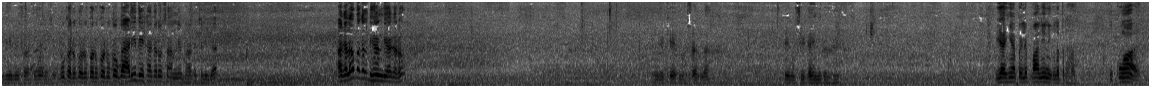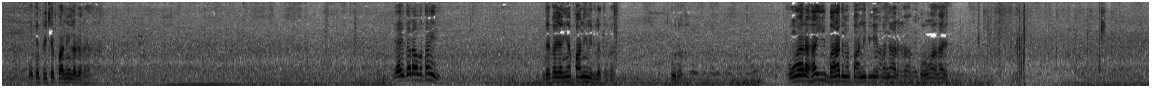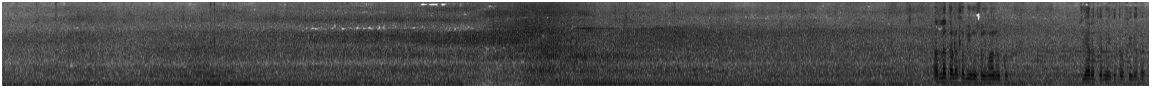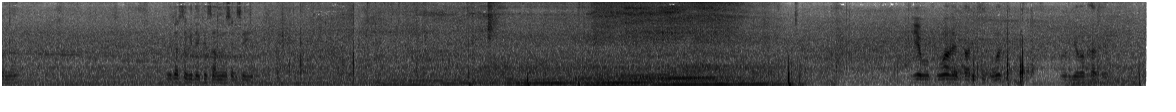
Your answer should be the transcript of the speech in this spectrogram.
बीबी फातिमा रुको रुको रुको रुको रुको, गाड़ी देखा करो, सामने भाग चली जा। अगलो बगल ध्यान दिया करो। देखिए, माशाल्लाह, ये उसी टाइम का है। या यहाँ पहले पानी निकलत रहा। ये कुआँ है। एक पीछे पानी लगा रहा। या इधर आओ बताई देखो यहाँ पानी निकलत रहा, पूरा। कुआ रहा, ये बाद में पानी के लिए बना रहा, कुआ है। अल्लाह ताला सभी मुसलमानों को जियारत करने की तोफ़ी अदा फरमाए। इधर से भी देखे, सामने से ऐसे ही। ये वो कुआँ है, तारीखी कुआँ, और ये वो घर है।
